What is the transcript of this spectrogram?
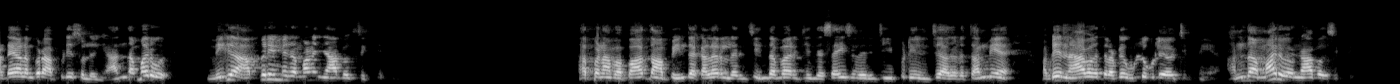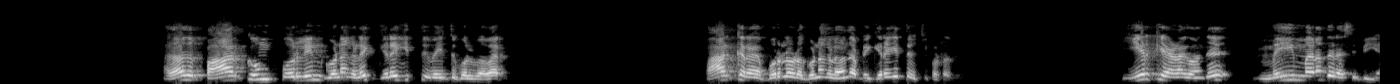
அடையாளம் கூட அப்படியே சொல்லுவீங்க. அந்த மாதிரி ஒரு மிக அபரிமிதமான ஞாபக சக்தி. அப்ப நம்ம பார்த்தோம் அப்ப இந்த கலர்ல இருந்துச்சு இந்த மாதிரி இருந்துச்சு இந்த சைஸ்ல இருந்துச்சு இப்படி இருந்துச்சு அதோட தன்மையை அப்படியே ஞாபகத்துல அப்படியே உள்ளுக்குள்ளே வச்சிருப்பீங்க. அந்த மாதிரி ஒரு ஞாபக சக்தி. அதாவது பார்க்கும் பொருளின் குணங்களை கிரகித்து வைத்துக் கொள்பவர். பார்க்கிற பொருளோட குணங்களை வந்து அப்படி கிரகித்து வச்சு கொள்றது. இயற்கை அழகை வந்து மெய் மறந்து ரசிப்பீங்க.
